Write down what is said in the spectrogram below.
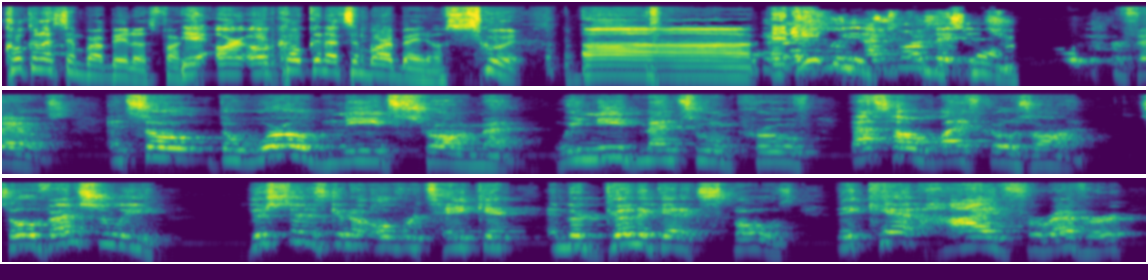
Coconuts and Barbados. Fuck Yeah, it. or, or coconuts and Barbados. Screw it. Uh, and Eventually, I just want to say the truth always prevails. And so the world needs strong men. We need men to improve. That's how life goes on. So eventually, this shit is going to overtake it and they're going to get exposed. They can't hide forever.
